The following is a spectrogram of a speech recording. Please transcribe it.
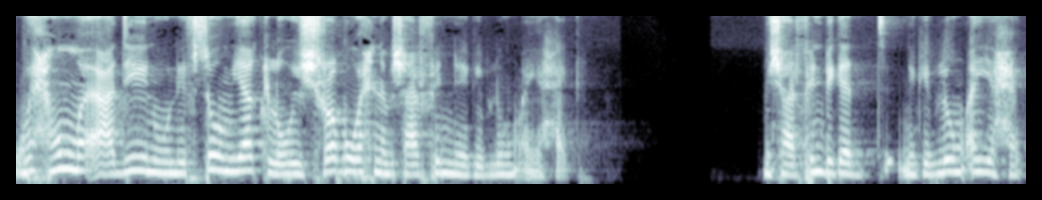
وهم قاعدين ونفسهم ياكلوا ويشربوا وإحنا مش عارفين نجيب لهم أي حاجة. مش عارفين بجد نجيب لهم أي حاجة.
